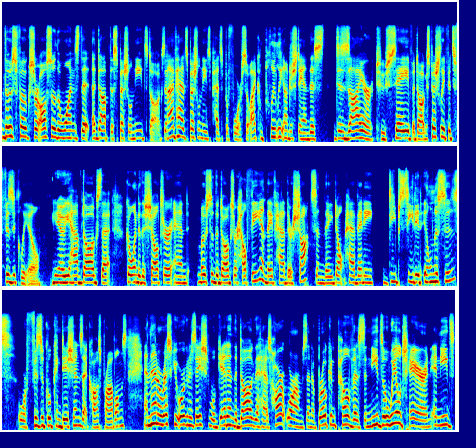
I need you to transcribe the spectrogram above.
those folks are also the ones that adopt the special needs dogs. And I've had special needs pets before, so I completely understand this desire to save a dog, especially if it's physically ill. You know, you have dogs that go into the shelter and most of the dogs are healthy and they've had their shots and they don't have any deep seated illnesses or physical conditions that cause problems. And then a rescue organization will get in the dog that has heartworms and a broken pelvis and needs a wheelchair and, and needs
